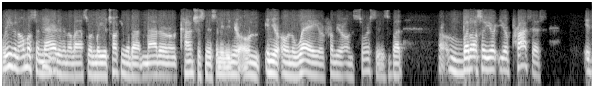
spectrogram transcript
or even almost a hmm. narrative mm. in the last one where you're talking about matter or consciousness. I mean, in your own in your own way or from your own sources, but um, but also your your process is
